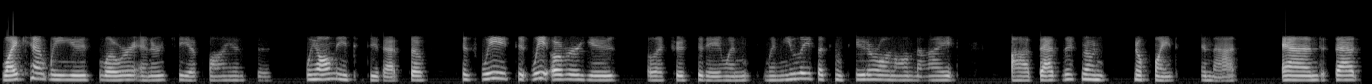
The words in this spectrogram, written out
Why can't we use lower energy appliances? We all need to do that. So, because we we overuse electricity when when you leave the computer on all night, uh, that there's no no point in that, and that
